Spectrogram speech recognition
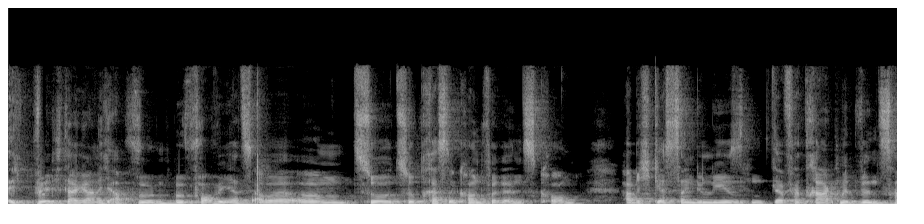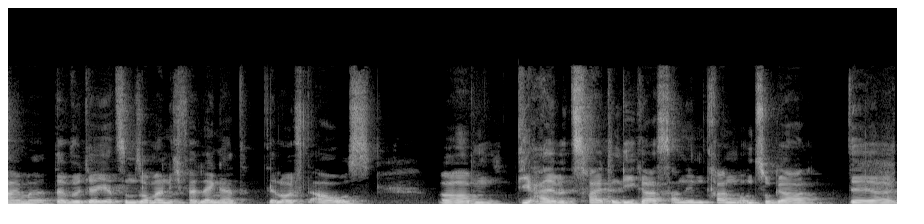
ich will dich da gar nicht abwürgen. Bevor wir jetzt aber ähm, zur, zur Pressekonferenz kommen, habe ich gestern gelesen, der Vertrag mit Winsheimer, der wird ja jetzt im Sommer nicht verlängert, der läuft aus. Ähm, die halbe zweite Liga ist an dem dran und sogar der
